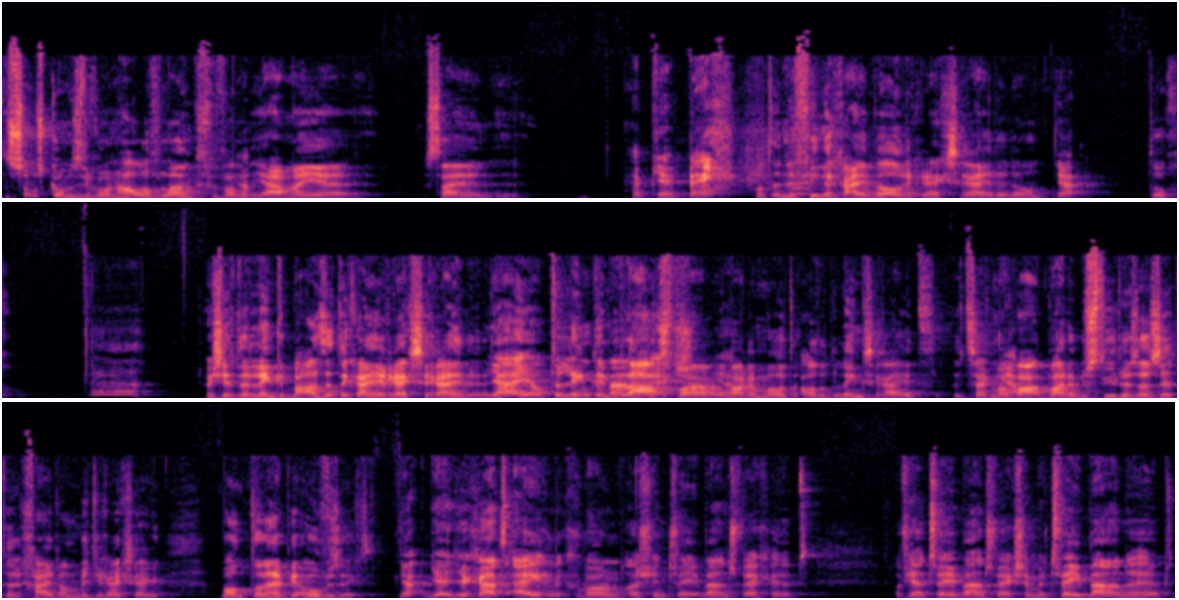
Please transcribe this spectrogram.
soms komen ze er gewoon half langs. Van, ja. Ja. maar je... Sta je... eh, Heb jij pech? Want in de file ga je wel rechts rijden dan, Ja. toch? Als je op de linkerbaan zit, dan ga je rechts rijden. Ja, ja, op de in linkerbaan plaats rechts. waar, ja. waar een motor altijd links rijdt, zeg maar Ja. waar, waar de bestuurder zou zitten, ga je dan een beetje rechts rijden. Want dan heb je overzicht. Ja, ja, je gaat eigenlijk gewoon, als je een tweebaansweg hebt, of ja, tweebaansweg zijn, maar twee banen hebt,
